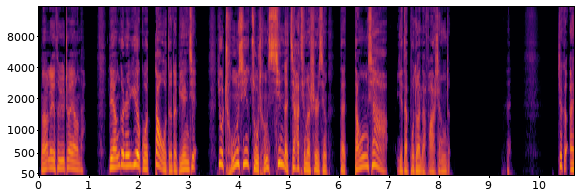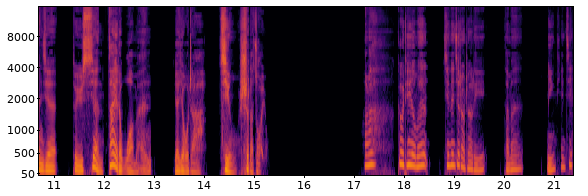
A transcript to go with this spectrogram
那类似于这样的两个人越过道德的边界，又重新组成新的家庭的事情，在当下也在不断的发生着。这个案件对于现在的我们也有着警示的作用。好了，各位听友们，今天就到这里，咱们明天见，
